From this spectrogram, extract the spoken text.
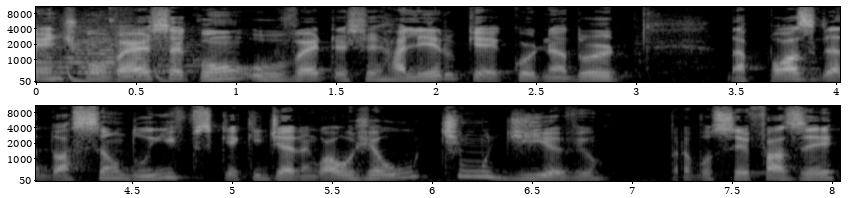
A gente conversa com o Werther Serralheiro, que é coordenador da pós-graduação do IFSC aqui de Aranguá. Hoje é o último dia, viu? Para você fazer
